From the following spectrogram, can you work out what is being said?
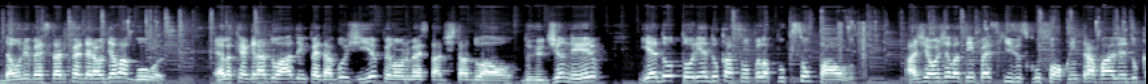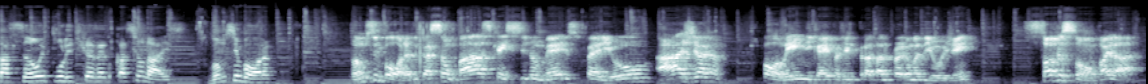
da Universidade Federal de Alagoas. Ela que é graduada em Pedagogia pela Universidade Estadual do Rio de Janeiro e é doutora em Educação pela PUC São Paulo. A Georgia ela tem pesquisas com foco em trabalho, educação e políticas educacionais. Vamos embora. Vamos embora. Educação básica, ensino médio superior. Haja polêmica aí para a gente tratar no programa de hoje, hein? Sobe o som, vai lá.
